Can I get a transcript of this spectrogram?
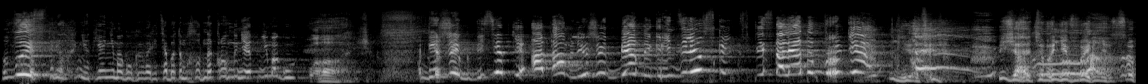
выстрел. Нет, я не могу говорить об этом хладнокровно, нет, не могу. Бежим к беседке, а там лежит бедный Гринделевский с пистолетом в руке. Нет, я этого не вынесу.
